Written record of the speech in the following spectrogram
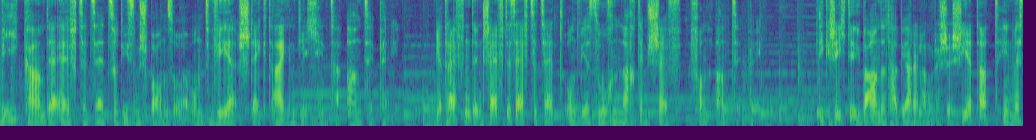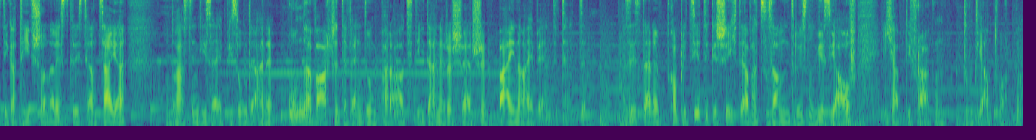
Wie kam der FCZ zu diesem Sponsor und wer steckt eigentlich hinter Antepay? Wir treffen den Chef des FCZ und wir suchen nach dem Chef von Antepay. Die Geschichte über anderthalb Jahre lang recherchiert hat Investigativjournalist Christian Zeyer und du hast in dieser Episode eine unerwartete Wendung parat, die deine Recherche beinahe beendet hätte. Es ist eine komplizierte Geschichte, aber zusammen dröseln wir sie auf. Ich habe die Fragen, du die Antworten.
